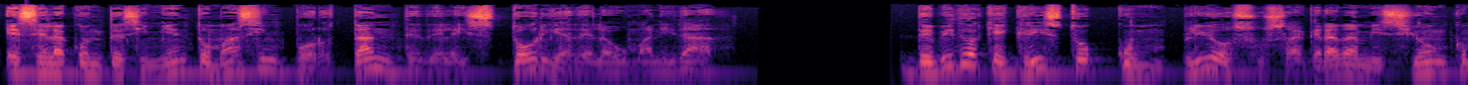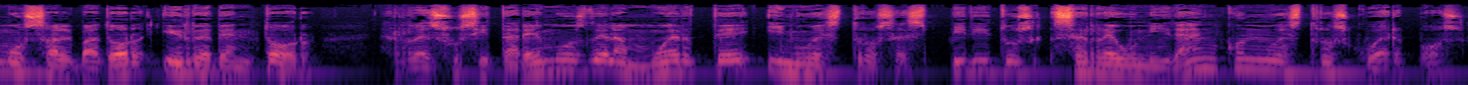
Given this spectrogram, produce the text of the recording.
Es el acontecimiento más importante de la historia de la humanidad. Debido a que Cristo cumplió su sagrada misión como Salvador y Redentor, resucitaremos de la muerte y nuestros espíritus se reunirán con nuestros cuerpos.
